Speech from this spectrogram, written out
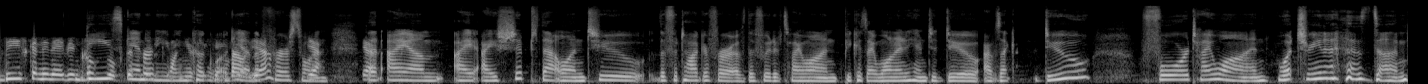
the Scandinavian cookbook. The Scandinavian the cookbook, about, yeah, yeah, the first one yeah, yeah. that I um I, I shipped that one to the photographer of the Food of Taiwan because I wanted him to do. I was like, do for Taiwan what Trine has done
